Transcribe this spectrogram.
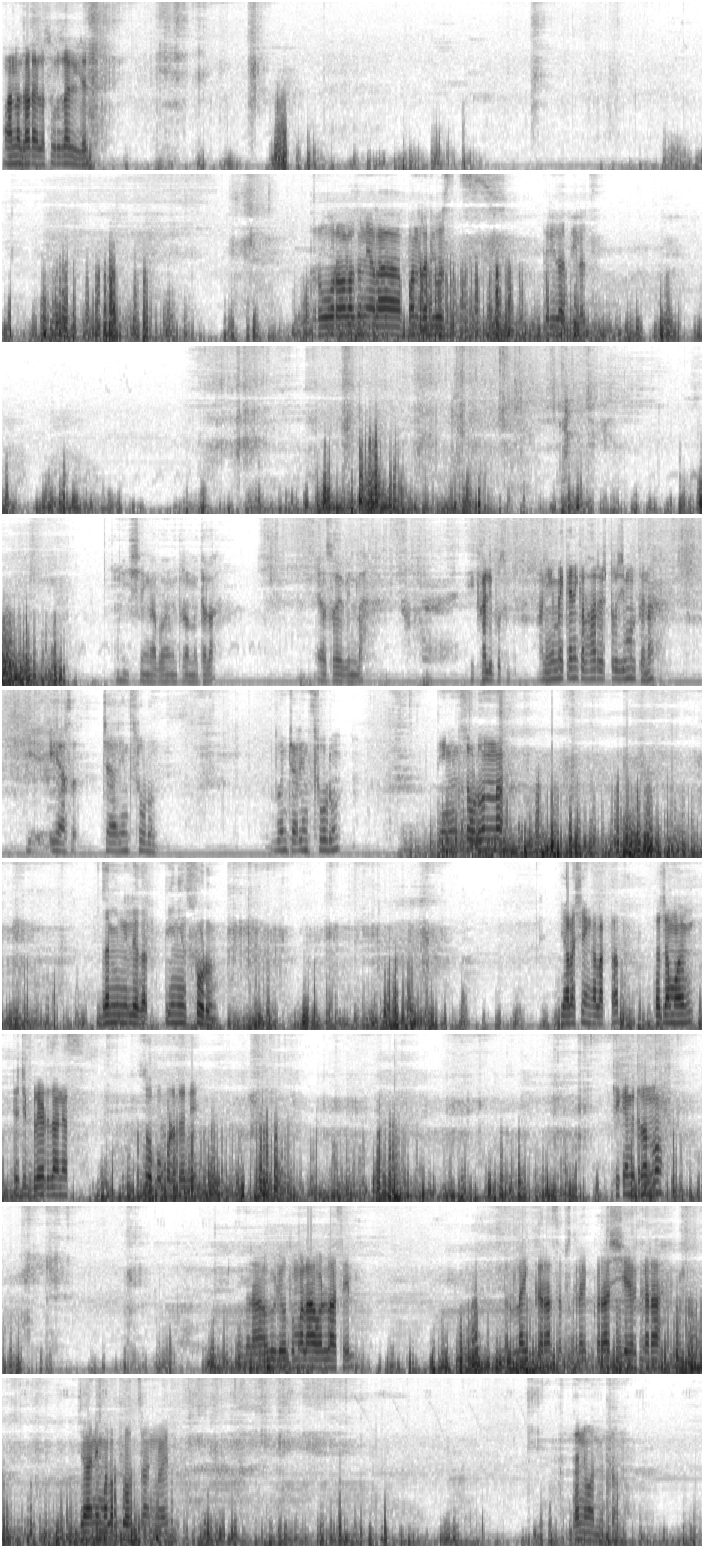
पानं झाडायला सुरू झालेली आहेत. तर ओव्हरऑल अजून याला पंधरा दिवस तरी जातीलच ही शेंगा बघा मित्रांनो त्याला या सोयाबीनला. ही खालीपासून. आणि हे मेकॅनिकल हार्वेस्टर जी म्हणतो ना हे असं चार इंच सोडून दोन चार इंच सोडून तीन इंच सोडून जमिनी लगत तीन इंच सोडून याला शेंगा लागतात. त्याच्यामुळे त्याची ब्लेड जाण्यास सोपं पडतं ते. ठीक आहे मित्रांनो. जर हा व्हिडिओ तुम्हाला आवडला असेल तर लाईक करा सबस्क्राईब करा शेअर करा ज्याने मला प्रोत्साहन मिळेल. धन्यवाद मित्रांनो.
